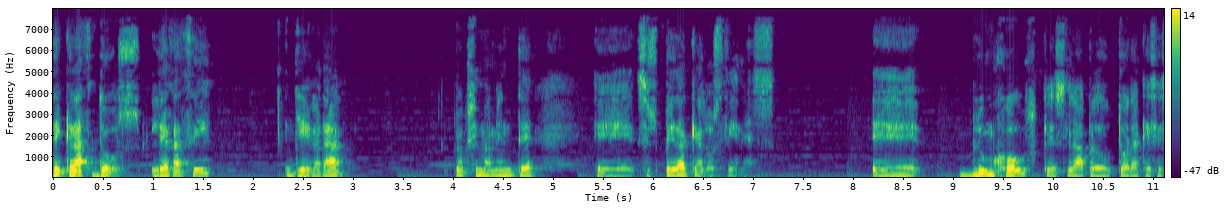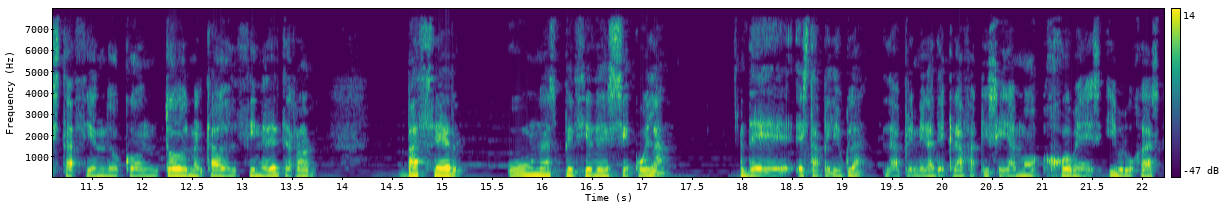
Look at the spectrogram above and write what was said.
The Craft 2 Legacy llegará próximamente, eh, se espera que a los cines. Eh, Blumhouse, que es la productora que se está haciendo con todo el mercado del cine de terror, va a hacer una especie de secuela de esta película. La primera de Craft aquí se llamó Jóvenes y Brujas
